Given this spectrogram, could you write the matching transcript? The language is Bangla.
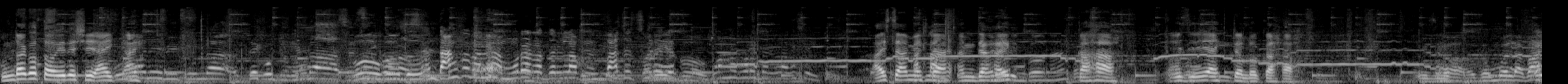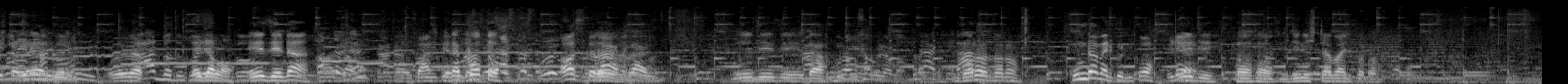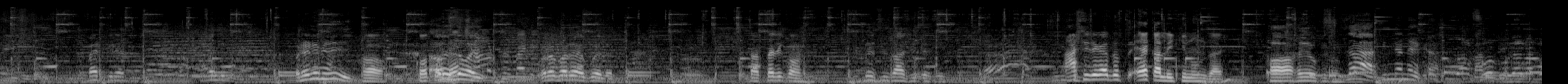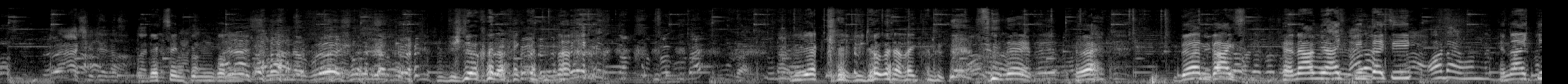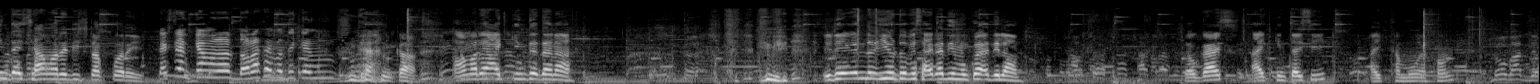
কোনটা কত? এই দেশে আই আই। দাম কই না মোটাটা ধরে লাভ নেই ছড়ে অন্য বড় ধরে লাভ আছে। আইসা আমি একটা আমি দেখাই। কাহা? এই যে একটা লোক কাহা। যে এই এটা। এটা কত? এই যে এটা। ধরো ধরো। কোনটা বের করবি ক? এই যে হ হ জিনিসটা বাইর করো। ওটা নিবি? হ কত ভাই ওরা করে কই দে তাড়াতাড়ি কন বেশি আসি দেখি। আশি টাকা তো একালি কিনুন যায়। হ্যাঁ দেখছেন কেমন করে? ভিডিও করে ভিডিও করে শুনে। হ্যাঁ। দেন গাইস হ্যাঁ আমি কিনতাইছি। হ্যাঁ আইস কিনতাইছি আমারে ডিস্টার্ব করে। দেখছেন ক্যামেরার ধরা খাইবে দেখে দেন কা। আমারে আইস কিনতে দেয় না। এটা কিন্তু ইউটিউবে সাইডা দিয়ে মুখ দিলাম। তো গাইস আইস কিনতাইছি। আইস খামু এখন।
